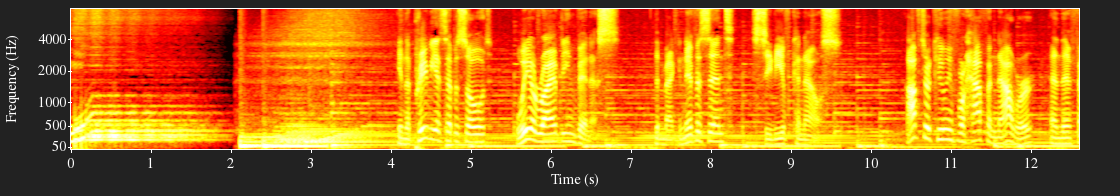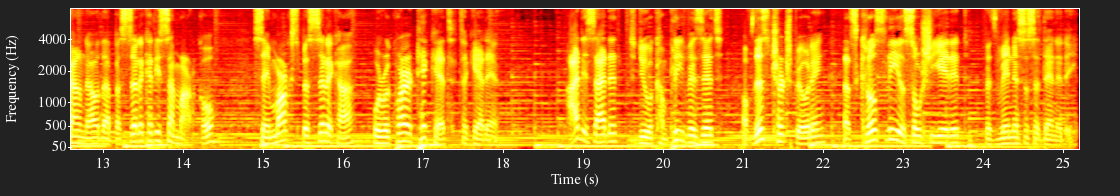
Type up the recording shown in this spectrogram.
In the previous episode, we arrived in Venice, the magnificent city of canals. After queuing for half an hour and then found out that Basilica di San Marco, St. Mark's Basilica, will require a ticket to get in. I decided to do a complete visit of this church building that's closely associated with Venice's identity,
